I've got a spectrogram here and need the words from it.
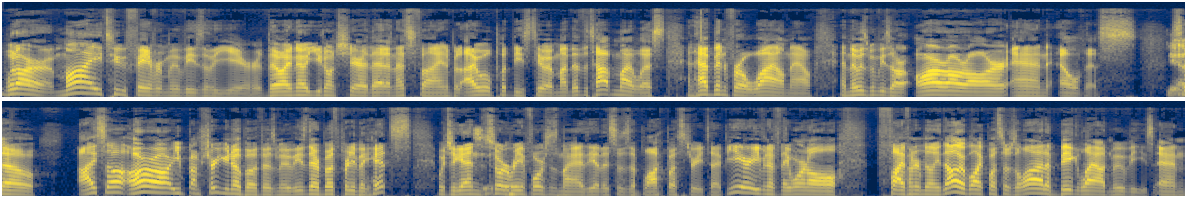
what are my two favorite movies of the year. Though I know you don't share that, and that's fine. But I will put these two at my they're the top of my list and have been for a while now. And those movies are RRR and Elvis. Yeah. So I saw you- I'm sure you know both those movies. They're both pretty big hits, which again sort of reinforces my idea. This is a blockbustery type year, even if they weren't all 500 million dollar blockbusters. A lot of big, loud movies, and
